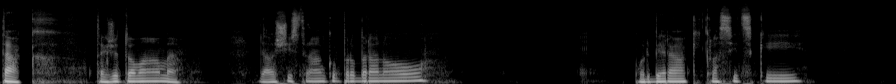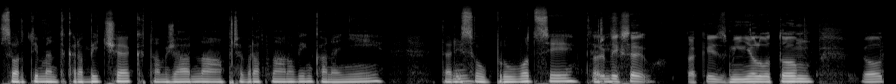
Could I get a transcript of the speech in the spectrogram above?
Tak, takže to máme. Další stránku probranou. Podběráky klasický. Sortiment krabiček, tam žádná převratná novinka není. Tady Hmm. jsou průvodci, tady kteří... bych se taky zmínil o tom, jo,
